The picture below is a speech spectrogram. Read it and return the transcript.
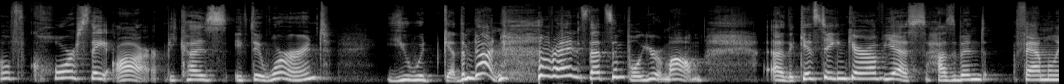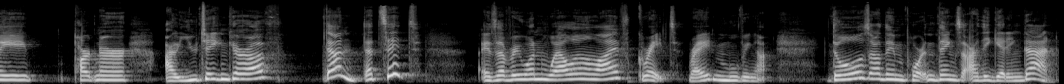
Of course they are, because if they weren't, you would get them done, right? It's that simple. You're a mom. Uh, the kids taken care of? Yes. Husband, family, partner, are you taken care of? Done. That's it. Is everyone well and alive? Great, right? Moving on. Those are the important things. Are they getting done?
